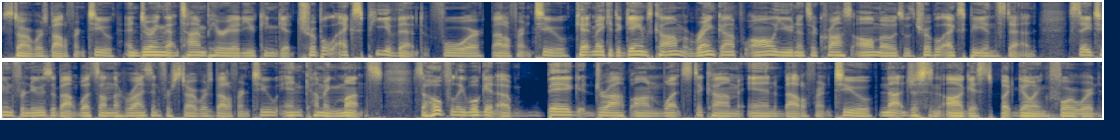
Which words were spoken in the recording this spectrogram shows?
Star Wars Battlefront 2. And during that time period, you can get triple XP event for Battlefront 2. Can't make it to Gamescom? Rank up all units across all modes with triple XP instead. Stay tuned for news about what's on the horizon for Star Wars Battlefront 2 in coming months. So hopefully we'll get a big drop on what's to come in Battlefront 2, not just in August, but going forward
